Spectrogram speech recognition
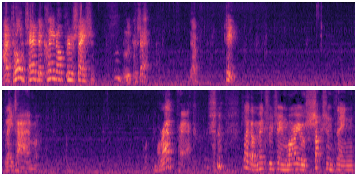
I told Ted to clean up your station. Blue cassette. Yep. Tape. Playtime. Grab pack. it's like a mix between Mario's suction thing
